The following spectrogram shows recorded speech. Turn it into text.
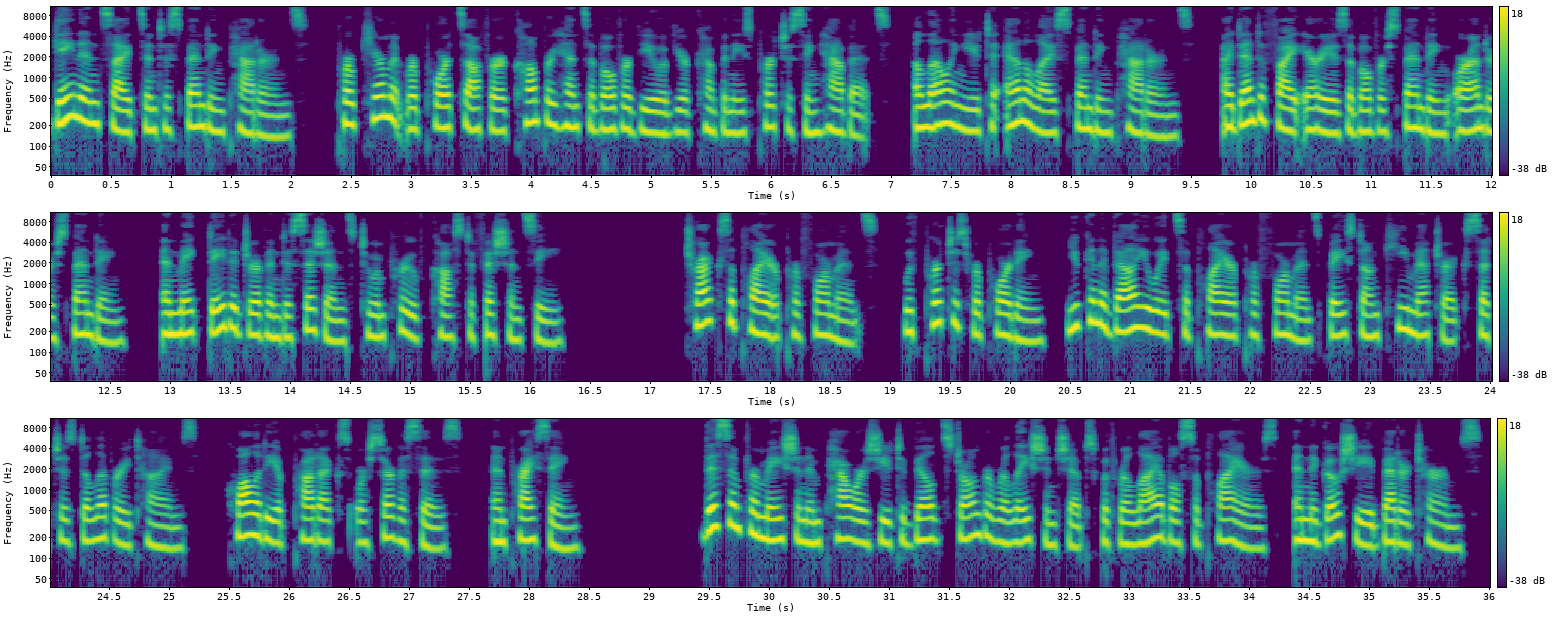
gain insights into spending patterns, Procurement reports offer a comprehensive overview of your company's purchasing habits, allowing you to analyze spending patterns, identify areas of overspending or underspending, and make data-driven decisions to improve cost efficiency. Track supplier performance. With purchase reporting, you can evaluate supplier performance based on key metrics such as delivery times, quality of products or services, and pricing. This information empowers you to build stronger relationships with reliable suppliers and negotiate better terms.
